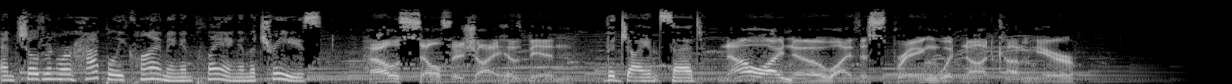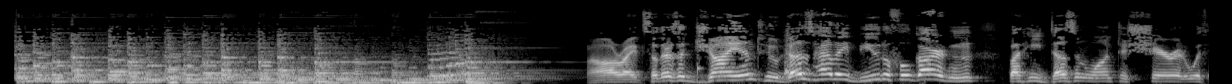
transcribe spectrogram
and children were happily climbing and playing in the trees. How selfish I have been. The giant said, Now I know why the spring would not come here. All right, so there's a giant who does have a beautiful garden, but he doesn't want to share it with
